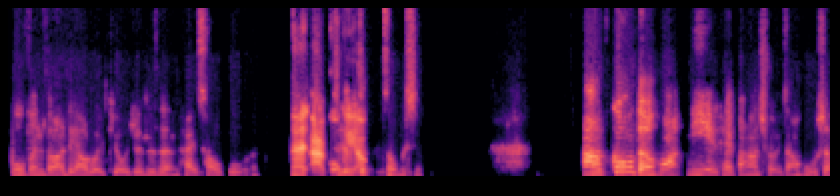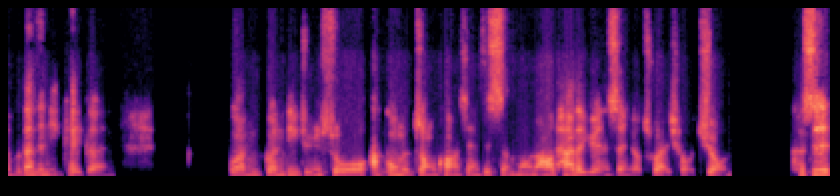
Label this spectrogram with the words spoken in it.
部分都要撩回去，我觉得这真的太超过了。那阿公也要这，这不行。阿公的话，你也可以帮他求一张护身符，但是你可以跟关关帝君说阿公的状况现在是什么，然后他的元神有出来求救，可是。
